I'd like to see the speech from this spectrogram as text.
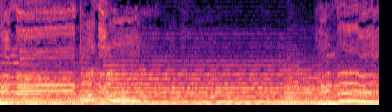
Rumeur Babylone, rumeur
